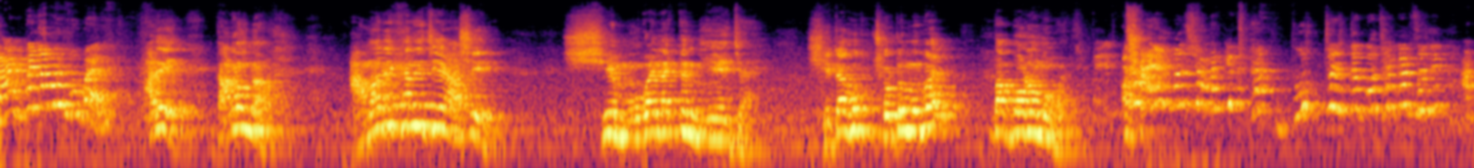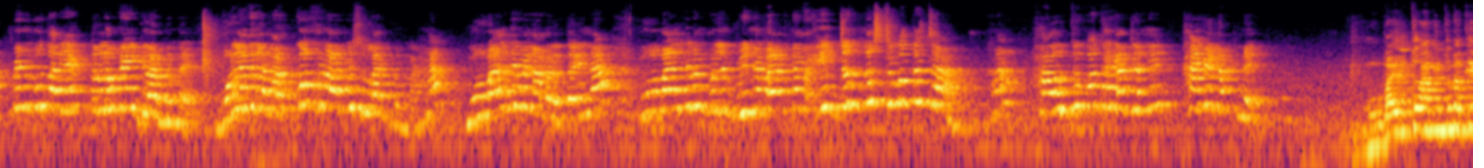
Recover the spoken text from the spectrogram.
লাগবে না আমার মোবাইল আরে দাঁড়াও না। আমার এখানে যে আসে সে মোবাইল একটা নিয়ে যায়। সেটা হোক ছোট মোবাইল বা বড় মোবাইল ছাড়েন বলছি আমাকে দুশ্চরিত কথাকার জানি আপনার মতো আর একটা লোকই গ্রামে নাই বলে দিলাম আর কখনো আর কিছু লাগবে না হ্যাঁ মোবাইল দিবেন আমার তাই না মোবাইল দিবেন বলে বিনিময়ে আপনি আমার ইজ্জত নষ্ট করতে চান হ্যাঁ ফালতু কথাকার জানি থাকেন আপনি মোবাইল তো আমি তোমাকে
